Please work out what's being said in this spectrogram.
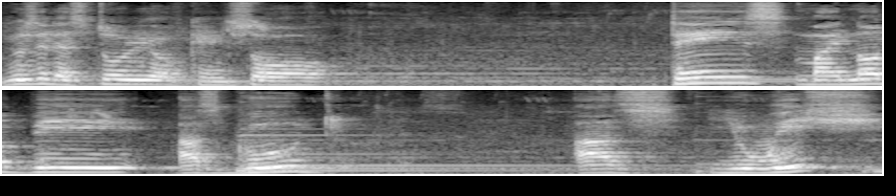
using the story of King Saul. Things might not be as good as you wish,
